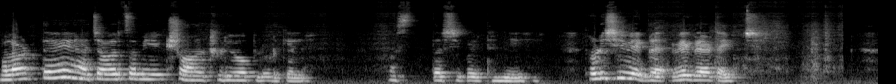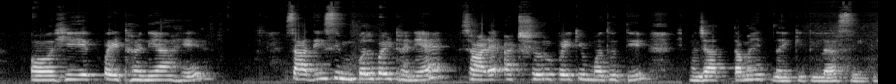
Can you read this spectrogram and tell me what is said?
मला वाटतंय ह्याच्यावरचा मी एक शॉर्ट व्हिडिओ अपलोड केला आहे मस्त अशी पैठणी आहे थोडीशी वेगळ्या वेगळ्या टाईपची ही एक पैठणी आहे. साधी सिंपल पैठणी आहे. साडे आठशे रुपये किंमत होती. म्हणजे आत्ता माहीत नाही कितीला असेल ती.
